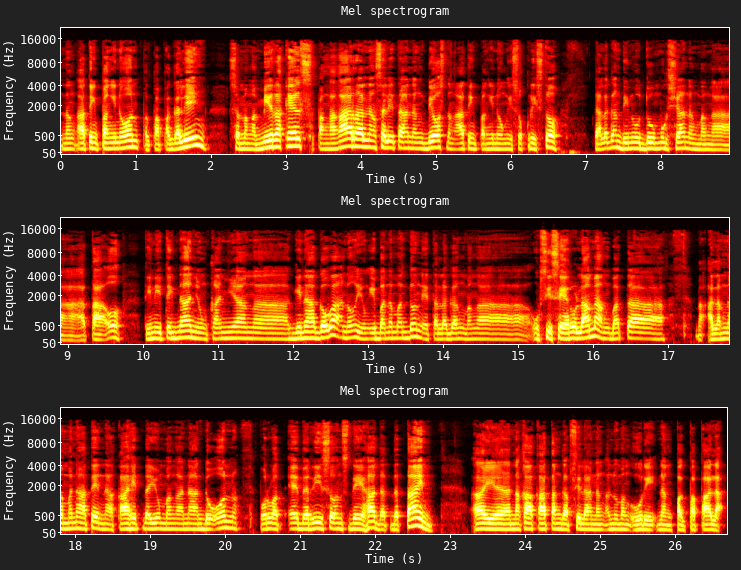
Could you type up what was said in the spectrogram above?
ng ating Panginoon, pagpapagaling, sa mga miracles, pangangaral ng salita ng Diyos ng ating Panginoong Iso Kristo, talagang dinudumog siya ng mga tao. Tinitignan yung kanyang ah, ginagawa, no? Yung iba naman doon eh talagang mga usisero lamang but ma- alam naman natin na kahit na yung mga nandoon for whatever reasons they had at the time ay ah, nakakatanggap sila ng anumang uri ng pagpapala.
